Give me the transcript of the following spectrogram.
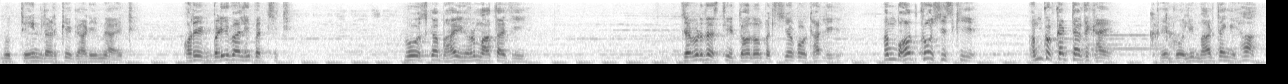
वो तीन लड़के गाड़ी में आए थे और एक बड़ी वाली बच्ची थी। वो उसका भाई और माता जी। ज़बरदस्ती दोनों बच्चियों को उठा लिए। हम बहुत कोशिश किए हमको कट्टा दिखाए। गोली मार देंगे हाँ।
